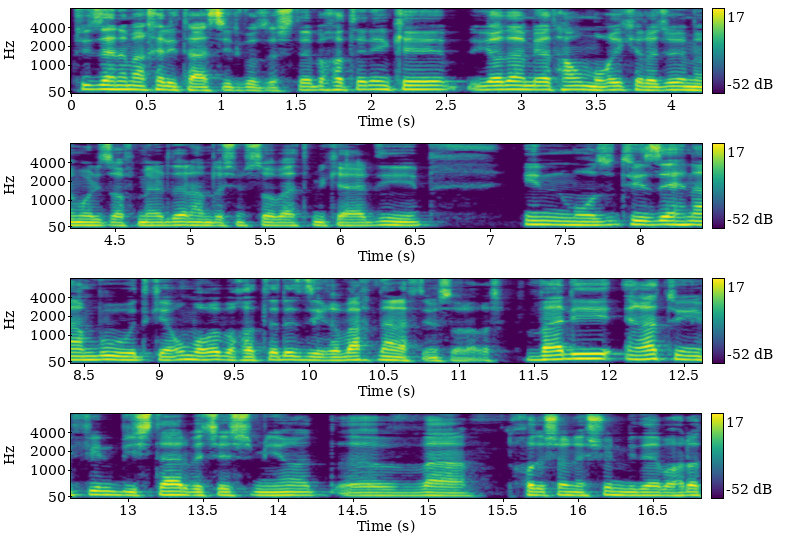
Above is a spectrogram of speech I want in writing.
توی ذهن من خیلی تاثیر گذاشته. به خاطر اینکه یادم میاد همون موقعی که راجع به مموریز آف مردر هم داشتیم صحبت می‌کردیم. این موضوع توی ذهنم بود که اون موقع به خاطر زیغ وقت نرفتیم سراغش. ولی اینقدر توی این فیلم بیشتر به چشم میاد و خودش رو نشون میده و حالا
